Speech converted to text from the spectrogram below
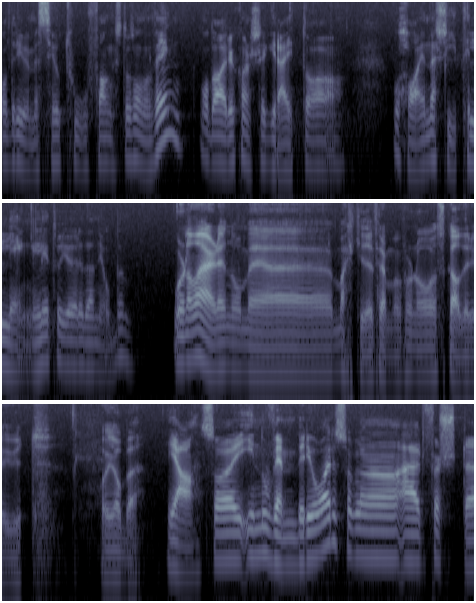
å drive med CO2-fangst og sånne ting. Og da er det jo kanskje greit å, å ha energi tilgjengelig til å gjøre den jobben. Hvordan er det nå med markedet fremover? Nå skal dere ut og jobbe. Ja, så i november i år så er første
